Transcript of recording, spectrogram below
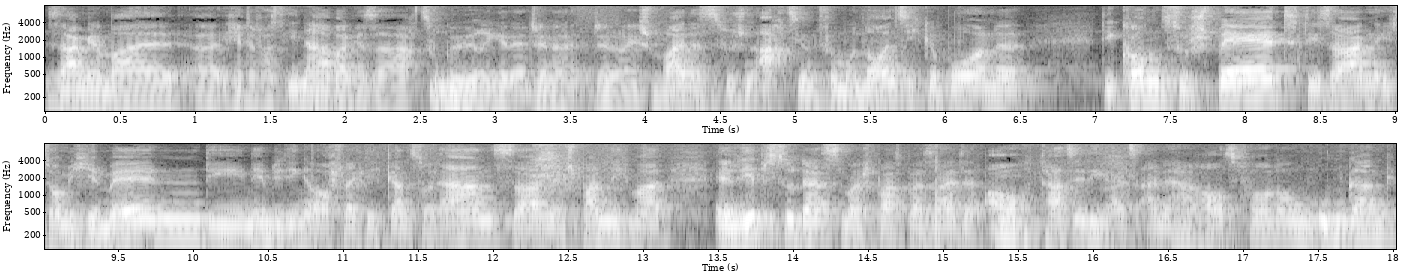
sagen wir mal, äh, ich hätte fast Inhaber gesagt, Zugehörige der Gener Generation Y, das ist zwischen 80 und 95 Geborene, die kommen zu spät, die sagen, ich soll mich hier melden, die nehmen die Dinge auch vielleicht nicht ganz so ernst, sagen, entspann dich mal. Erlebst du das, mal Spaß beiseite, auch tatsächlich als eine Herausforderung, Umgang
